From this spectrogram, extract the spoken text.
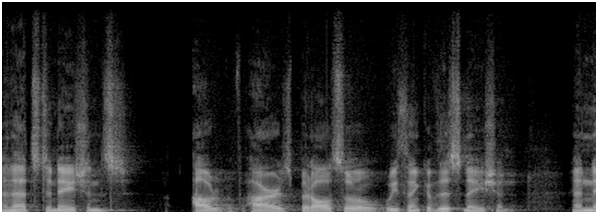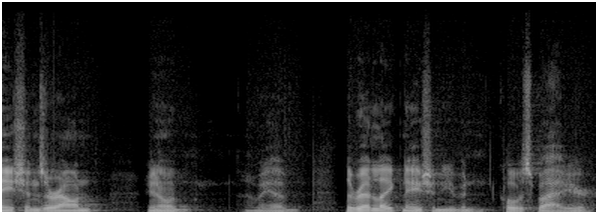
And that's to nations out of ours, but also we think of this nation and nations around, you know, we have the Red Lake Nation even close by here.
